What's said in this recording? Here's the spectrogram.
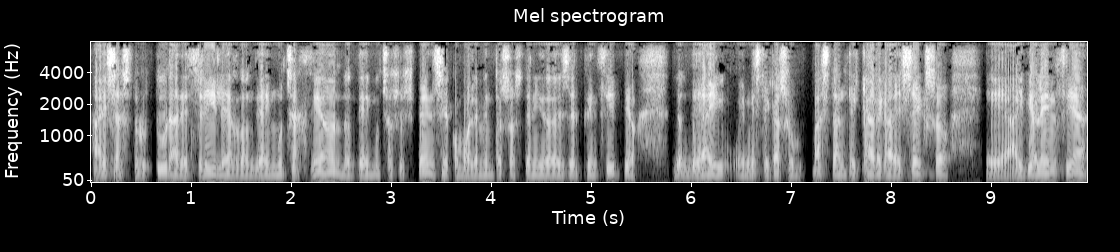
a esa estructura de thriller donde hay mucha acción, donde hay mucho suspense como elemento sostenido desde el principio, donde hay, en este caso, bastante carga de sexo, hay violencia,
